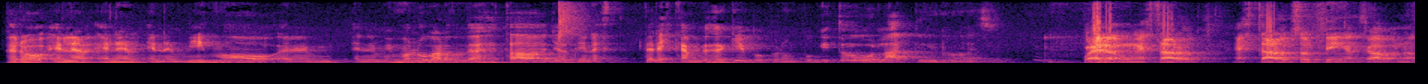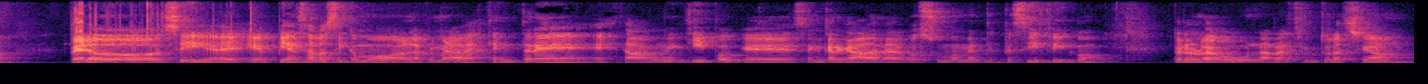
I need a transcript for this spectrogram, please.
Pero en, en, el, en, el, mismo, en, el, en el mismo lugar donde has estado ya tienes tres cambios de equipo, pero un poquito volátil, ¿no? Bueno, un startup, startups al fin y al cabo, ¿no? Pero sí, eh, eh, piénsalo así como la primera vez que entré, estaba en un equipo que se encargaba de algo sumamente específico, pero luego hubo una reestructuración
